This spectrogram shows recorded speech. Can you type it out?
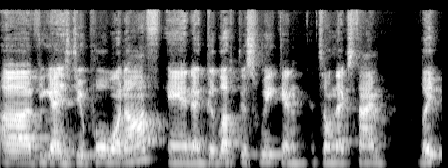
uh, if you guys do pull one off, and uh, good luck this week. And until next time, late.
